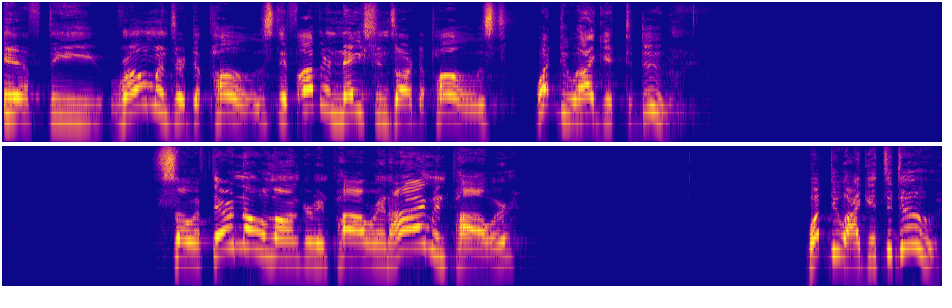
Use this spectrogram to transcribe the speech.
If the Romans are deposed, if other nations are deposed, what do I get to do? So, if they're no longer in power and I'm in power, what do I get to do?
